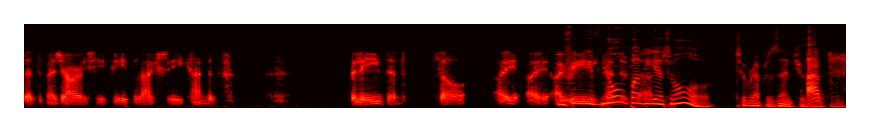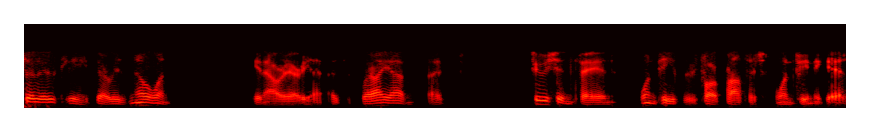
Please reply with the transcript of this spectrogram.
that the majority of people actually kind of believe in. So I, I, I You've, really you've nobody uh, at all to represent viewpoint. Absolutely, there is no one in our area. As where I am, uh, two Sinn Féin, one People Before Profit, one Fine Gael.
